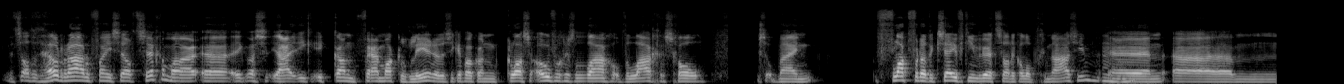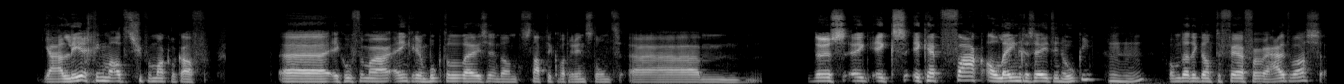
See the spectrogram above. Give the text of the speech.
het is altijd heel raar om van jezelf te zeggen, maar ik, was, ja, ik, ik kan vrij makkelijk leren. Dus ik heb ook een klas overgeslagen op de lagere school. Dus op mijn, vlak voordat ik 17 werd, zat ik al op het gymnasium. Mm -hmm. En um, ja, leren ging me altijd super makkelijk af. Uh, ik hoefde maar één keer een boek te lezen en dan snapte ik wat erin stond. Um, dus ik, ik, ik heb vaak alleen gezeten in een hoekie. Mm -hmm omdat ik dan te ver vooruit was. Uh,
